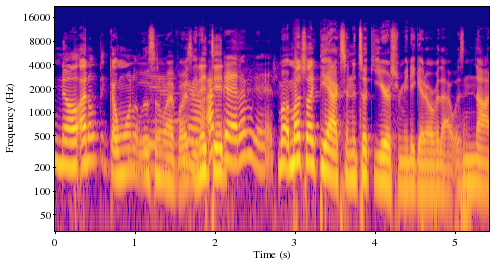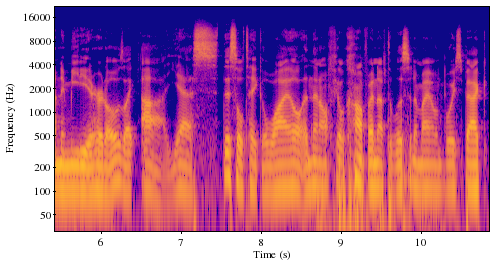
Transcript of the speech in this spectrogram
no, I don't think I want to listen to my voice, No, and it I'm did. good. I'm good. mu- Much like the accent, it took years for me to get over that. It was not an immediate hurdle. It was like, ah, yes, this will take a while, and then I'll feel confident enough to listen to my own voice back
